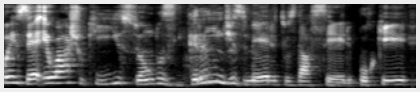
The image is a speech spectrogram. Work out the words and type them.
Pois é, eu acho que isso é um dos grandes méritos da série, porque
